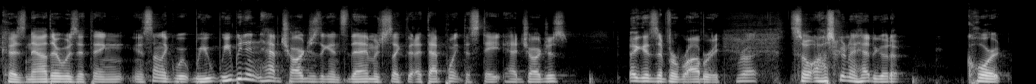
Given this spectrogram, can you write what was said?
because now there was a thing. It's not like we we, we, we didn't have charges against them. It's just like at that point the state had charges against them for robbery. Right. So Oscar and I had to go to court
